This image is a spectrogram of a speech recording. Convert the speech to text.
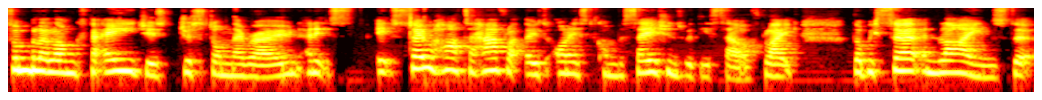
fumble along for ages just on their own, and it's it's so hard to have like those honest conversations with yourself. Like there'll be certain lines that,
